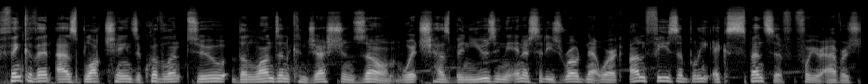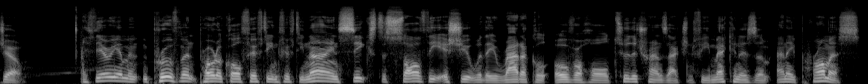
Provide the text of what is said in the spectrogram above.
Think of it as blockchain's equivalent to the London congestion zone, which has been using the inner city's road network unfeasibly expensive for your average Joe. Ethereum Improvement Protocol 1559 seeks to solve the issue with a radical overhaul to the transaction fee mechanism and a promise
